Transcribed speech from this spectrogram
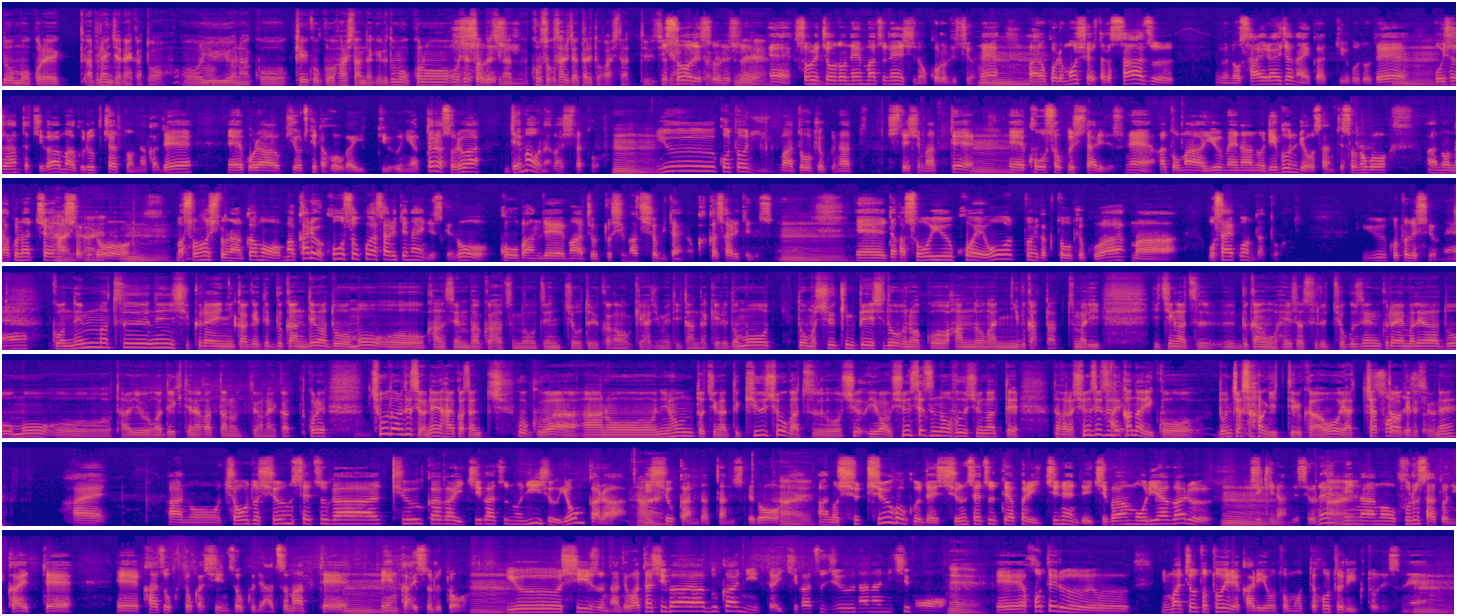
どうもこれ危ないんじゃないかというようなこう警告を発したんだけれどもこのお医者さんたちが拘束されちゃったりとかしたっていう事件があったわけですね。そうですそうです、ええ、それちょうど年末年始の頃ですよね。あのこれもしかしたら SARS の再来じゃないかっていうことで、お医者さんたちがまあグループチャットの中でえー、これは気をつけた方がいいっていうふうにやったらそれはデマを流したということに、まあ、当局なしてしまって、うん、えー、拘束したりですね。あとまあ有名なあの李文亮さんってその後あの亡くなっちゃいましたけど、はいはい。うん、まあ、その人なんかも、まあ、彼は拘束はされてないんですけど交番でまあちょっと始末書みたいなのを書かされてですね、うん、えー、だからそういう声をとにかく当局はまあ抑え込んだということですよね。こう年末年始くらいにかけて武漢ではどうも感染爆発の前兆というかが起き始めていたんだけれどもどうも習近平指導部のこう反応が鈍かったつまり1月武漢を閉鎖する直前くらいまではどうも対応ができてなかったのではないかこれちょうどあれですよね早川さん中国はあの日本と違って旧正月をいわゆる春節の風習があってだから春節でかなりこう、どんちゃ騒ぎっていうかをやっちゃったわけですよね。はい。あのちょうど春節が休暇が1月の24から1週間だったんですけど、はい。はい、あの中国で春節ってやっぱり1年で一番盛り上がる時期なんですよね。はい、みんなあのふるさとに帰ってえー、家族とか親族で集まって宴会するというシーズンなんで、私が武漢に行った1月17日も、ええ。ー、ホテルに、まあ、ちょっとトイレ借りようと思ってホテル行くとですね、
